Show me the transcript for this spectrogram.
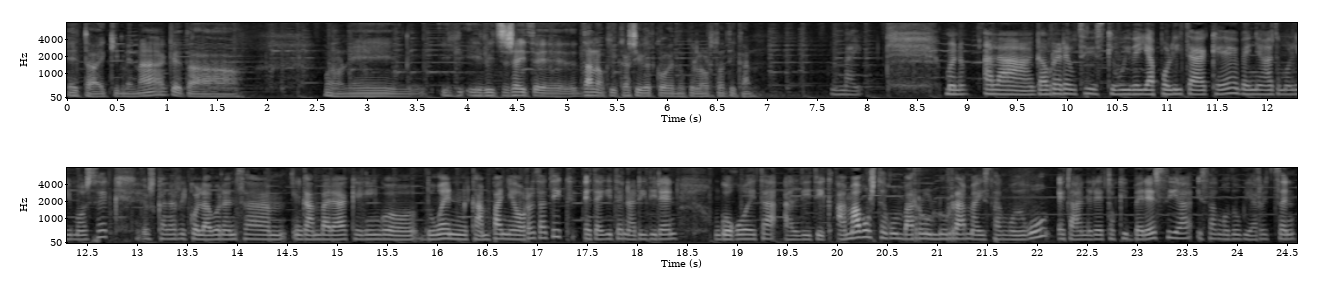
Eta ekimenak, eta bueno, ni iruditzen zait eh, danok ikasi berko genukela hortatikan. Bai. Bueno, ala gaur ere utzi dizkigu ideia politak, eh, baina molimosek Euskal Herriko laborantza ganbarak egingo duen kanpaina horretatik eta egiten ari diren gogo eta alditik. 15 egun barru lurrama izango dugu eta nere toki berezia izango du biarritzen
